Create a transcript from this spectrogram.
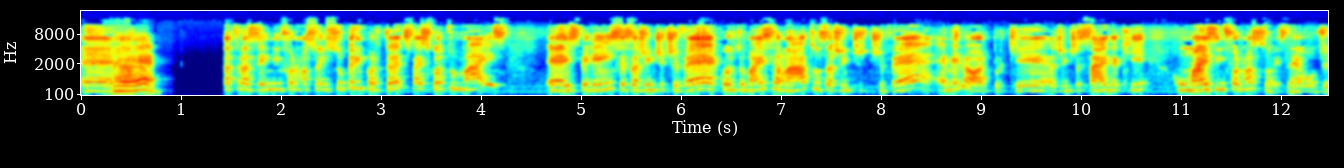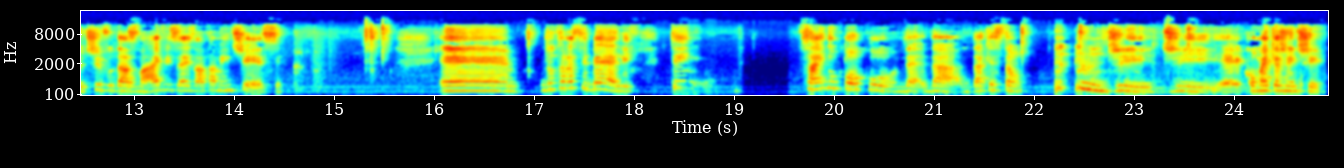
É. é. Tá trazendo informações super importantes, mas quanto mais é, experiências a gente tiver, quanto mais relatos a gente tiver, é melhor, porque a gente sai daqui com mais informações, né? O objetivo das lives é exatamente esse. É, doutora Cibele, tem, saindo um pouco da, da, da questão de, de é, como é que a gente.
